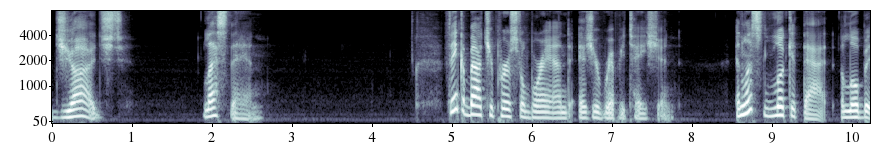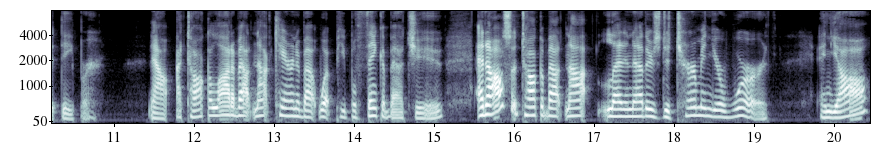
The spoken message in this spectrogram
judged, less than? Think about your personal brand as your reputation. And let's look at that a little bit deeper. Now, I talk a lot about not caring about what people think about you, and I also talk about not letting others determine your worth. And y'all,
